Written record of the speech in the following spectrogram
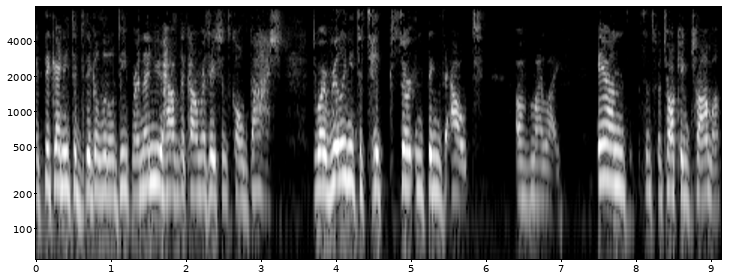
I think I need to dig a little deeper. And then you have the conversations called, gosh, do I really need to take certain things out of my life? And since we're talking trauma,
